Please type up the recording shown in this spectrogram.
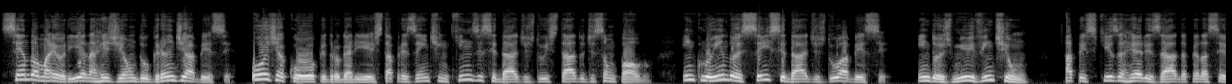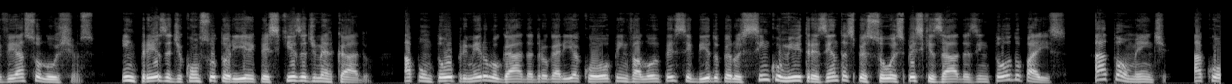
sendo a maioria na região do Grande ABC. Hoje a Coop Drogaria está presente em 15 cidades do estado de São Paulo, incluindo as seis cidades do ABC. Em 2021, a pesquisa realizada pela CVA Solutions, empresa de consultoria e pesquisa de mercado, apontou o primeiro lugar da drogaria Coop em valor percebido pelos 5.300 pessoas pesquisadas em todo o país. Atualmente, a Coop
